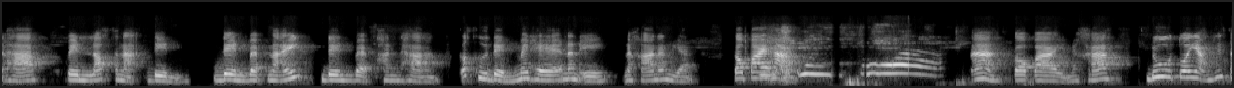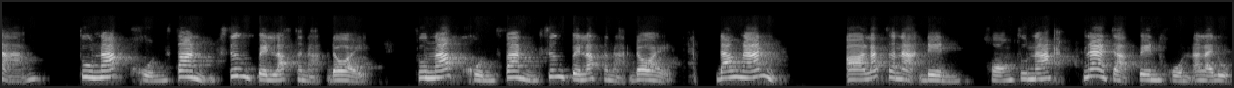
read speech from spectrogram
นะคะเป็นลักษณะเด่นเด่นแบบไหน เด่นแบบพันทาง ก็คือเด่นไม่แท้นั่นเองนะคะ นักเรียนต่อไปค่ะ อะต่อไปนะคะ ดูตัวอย่างที่สามสุนัขขนสั้นซึ่งเป็นลักษณะด้อยสุนัขขนสั้นซึ่งเป็นลักษณะด้อย ดังนั้นอ่าลักษณะเด่นของสุนัขน่าจะเป็นขนอะไรลูก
